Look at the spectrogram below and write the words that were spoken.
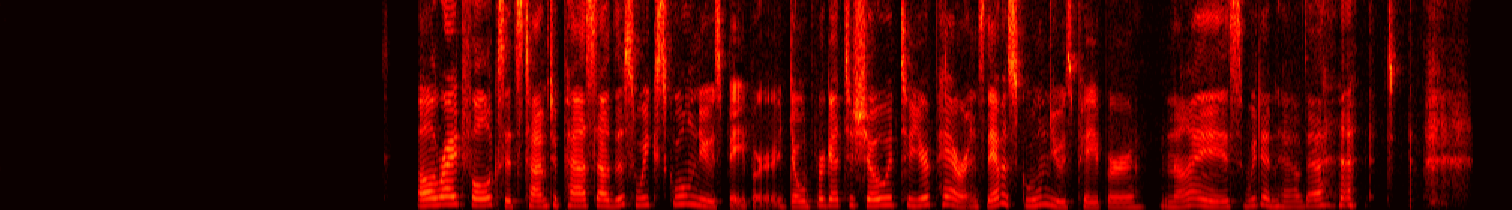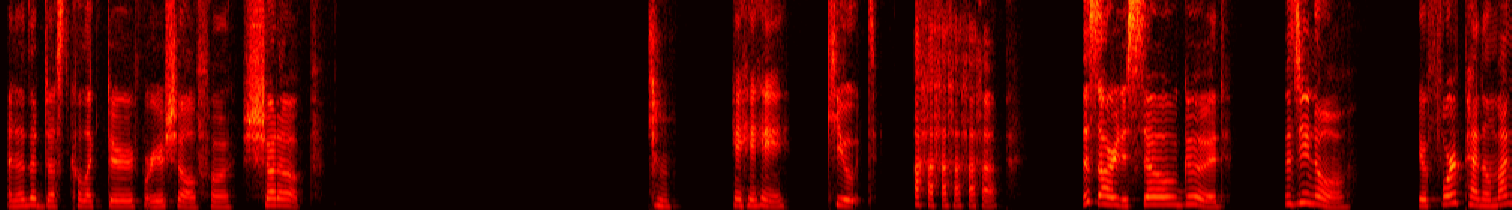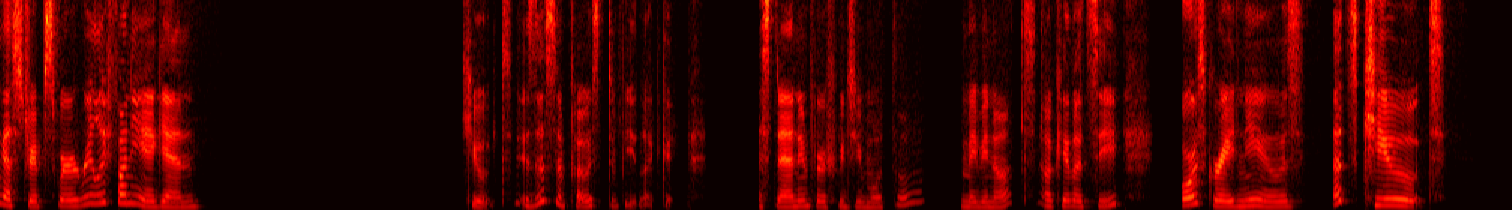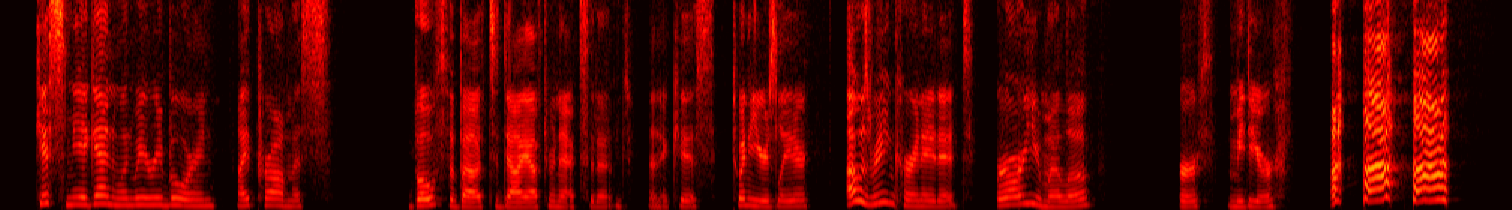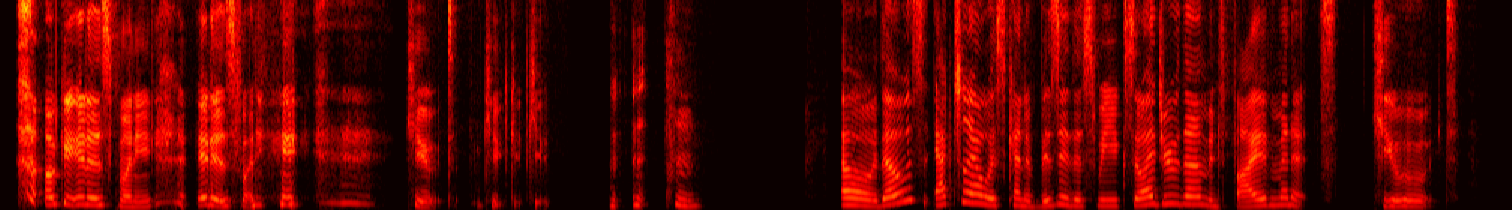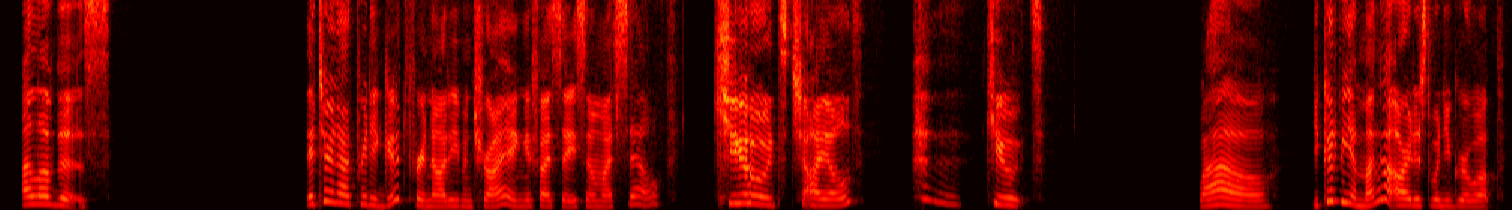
Alright folks, it's time to pass out this week's school newspaper. Don't forget to show it to your parents. They have a school newspaper. Nice, we didn't have that. Another dust collector for your shelf, huh? Shut up. Hehehe, cute. this art is so good. Did you know? Your four panel manga strips were really funny again cute. Is this supposed to be like A stand-in for Fujimoto? Maybe not. Okay, let's see. Fourth grade news. That's cute. Kiss me again when we're reborn. I promise. Both about to die after an accident. And a kiss. 20 years later. I was reincarnated. Where are you, my love? Earth. Meteor. okay, it is funny. It is funny. cute. Cute, cute, cute. oh, those? Actually, I was kind of busy this week, so I drew them in five minutes. Cute. I love this. They turned out pretty good for not even trying, if I say so myself. Cute, child. Cute. Wow. You could be a manga artist when you grow up.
